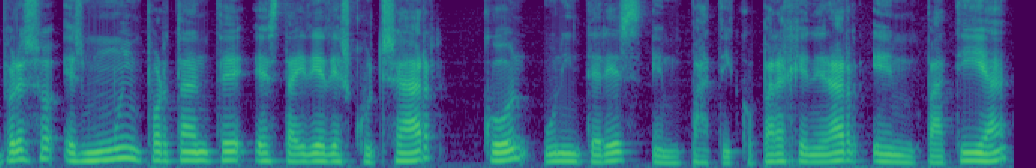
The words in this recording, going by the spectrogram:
por eso es muy importante esta idea de escuchar con un interés empático, para generar empatía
